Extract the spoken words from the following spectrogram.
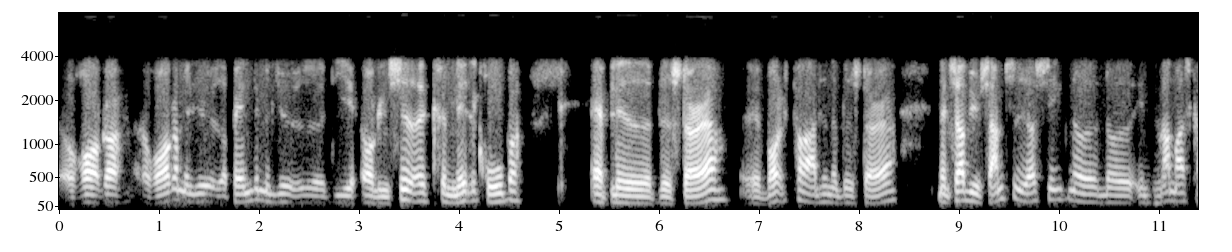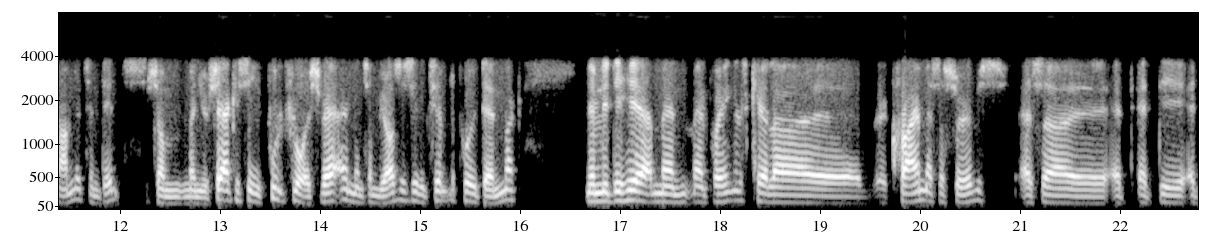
rocker, rockermiljøet og bandemiljøet, øh, de organiserede kriminelle grupper, er blevet, blevet større. Øh, voldsparatheden er blevet større. Men så har vi jo samtidig også set noget, noget, en meget, meget skræmmende tendens, som man jo særligt kan se i fuld flor i Sverige, men som vi også har set eksempler på i Danmark, Nemlig det her, man, man på engelsk kalder uh, crime as a service. Altså, uh, at, at, det, at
